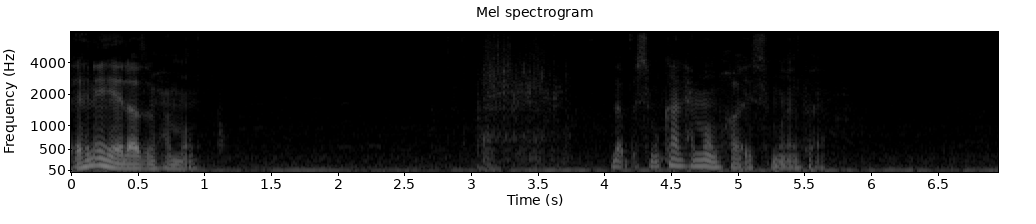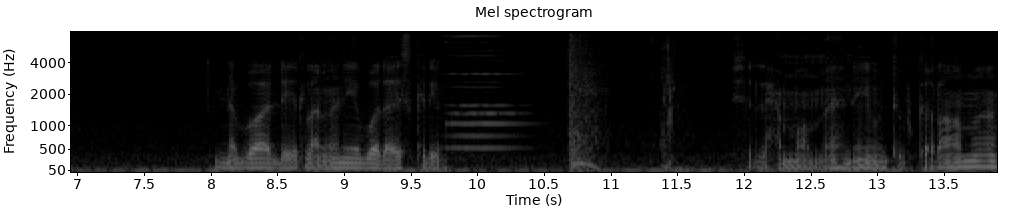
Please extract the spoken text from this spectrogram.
هني هي لازم حمام. لا بس مكان الحمام خايس ما ينفع. نبغى اللي يطلع من هني يبغى ايس كريم. إيش الحمام هني وانتو بكرامة.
